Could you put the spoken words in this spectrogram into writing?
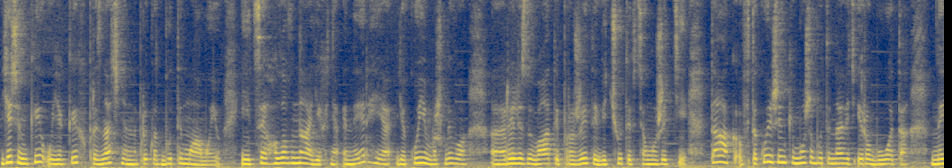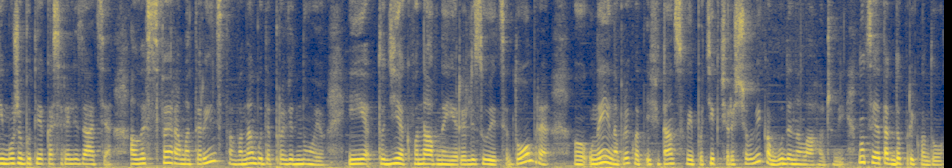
Є жінки, у яких призначення, наприклад, бути мамою, і це головна їхня енергія, яку їм важливо е, реалізувати, прожити, відчути в цьому житті. Так, в такої жінки може бути навіть і робота, в неї може бути якась реалізація, але сфера материнства вона буде провідною. І тоді, як вона в неї реалізується добре, е, у неї, наприклад, і фінансовий потік через чоловіка буде налагоджений. Ну, це я так до прикладу.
